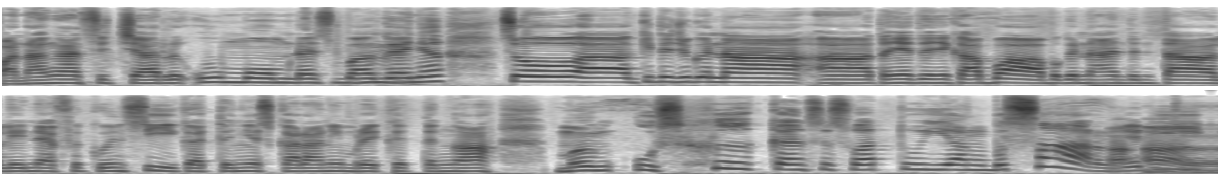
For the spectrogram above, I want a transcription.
pandangan secara umum dan sebagainya. Hmm. So, uh, kita juga nak uh, tanya-tanya khabar berkenaan tentang Late Night Frequency. Katanya sekarang ni mereka tengah mengusahakan sesuatu yang besar. Ah, Jadi,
